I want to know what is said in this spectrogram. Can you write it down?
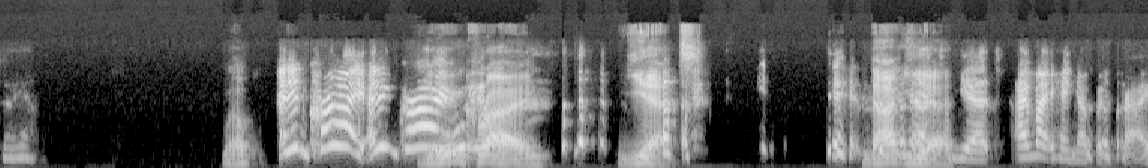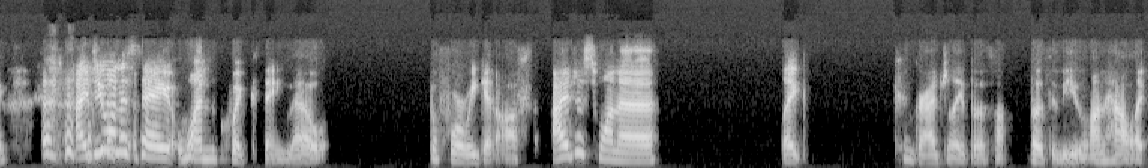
So, yeah. Well, I didn't cry. I didn't cry. You didn't cry yet. Not yet. Yet. I might hang up and cry. I do want to say one quick thing though before we get off. I just want to like congratulate both both of you on how like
